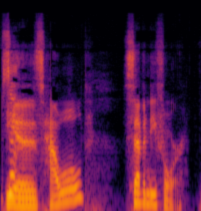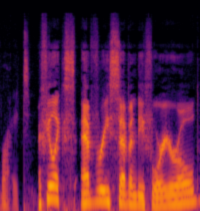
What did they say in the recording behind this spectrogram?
So, he is how old? 74. Right. I feel like every 74 year old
